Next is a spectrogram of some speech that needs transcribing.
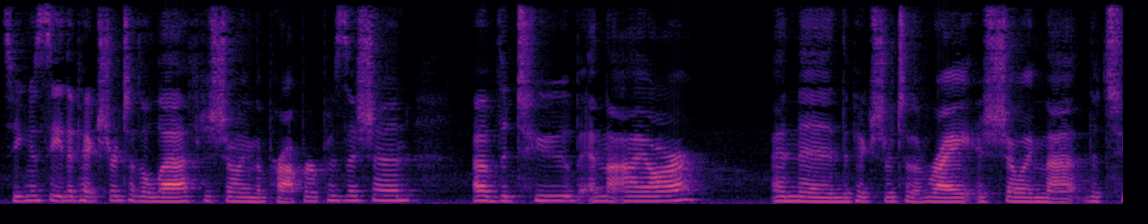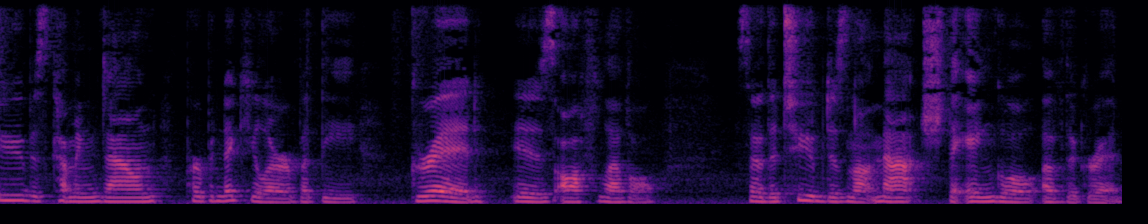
So you can see the picture to the left is showing the proper position of the tube and the IR. And then the picture to the right is showing that the tube is coming down perpendicular, but the grid is off level. So the tube does not match the angle of the grid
